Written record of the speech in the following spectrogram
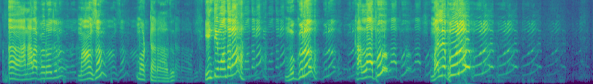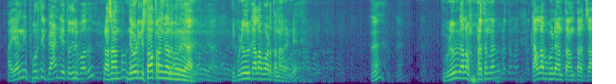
ఆ నలభై రోజులు మాంసం మొట్టరాదు ఇంటి ముందల ముగ్గులు కల్లాపు మల్లెపూలు. అవన్నీ పూర్తి బ్యాండ్ చేతి వదిలిపోదు. ప్రశాంతం. దేవుడికి స్తోత్రం కలుగునుగా. ఇప్పుడు ఎవరు కళ్ళబడుతున్నారండి ఇప్పుడు ఎవరు కళ్ళబడుతున్నారు కళ్ళపు గుడి అంత అంత జా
